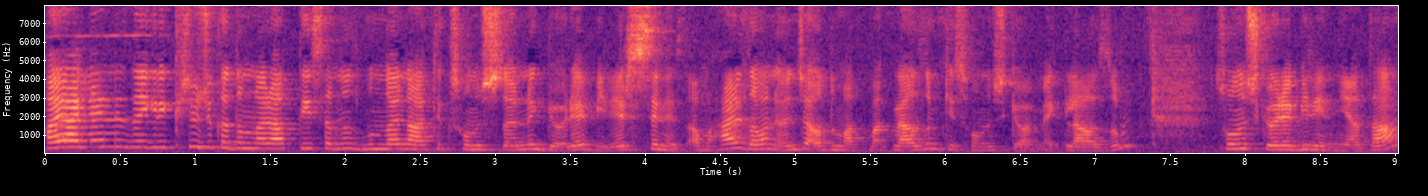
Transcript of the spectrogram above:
Hayallerinizle ilgili küçücük adımlar attıysanız bunların artık sonuçlarını görebilirsiniz. Ama her zaman önce adım atmak lazım ki sonuç görmek lazım. Sonuç görebilin ya da.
